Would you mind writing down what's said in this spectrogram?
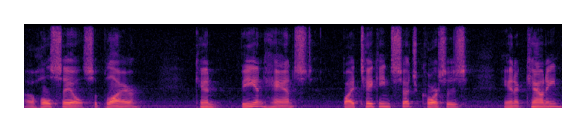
a wholesale supplier, can be enhanced by taking such courses in accounting,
